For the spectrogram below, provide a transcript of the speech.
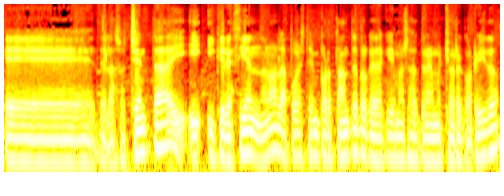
eh, de las 80 y, y, creciendo, ¿no? La apuesta importante porque de aquí vamos a tener mucho recorrido.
